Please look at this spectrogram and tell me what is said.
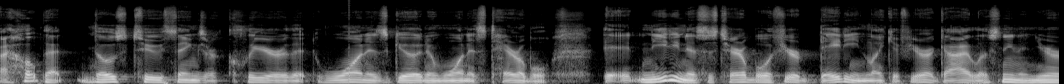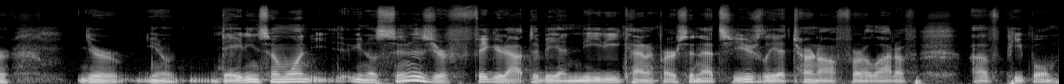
I hope that those two things are clear that one is good and one is terrible. It, neediness is terrible if you're dating, like if you're a guy listening and you're you're you know dating someone you know as soon as you're figured out to be a needy kind of person that's usually a turnoff for a lot of of people.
